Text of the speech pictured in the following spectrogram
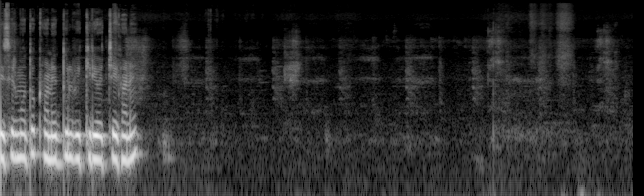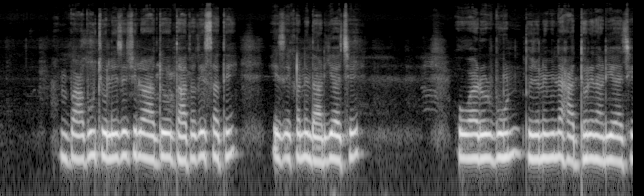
দেশের মতো কানের দুল বিক্রি হচ্ছে এখানে। বাবু চলে এসেছিল আগে ওর দাদাদের সাথে, এসে এখানে দাঁড়িয়ে আছে। ও আর ওর বোন দুজনে মিলে হাত ধরে দাঁড়িয়ে আছে।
